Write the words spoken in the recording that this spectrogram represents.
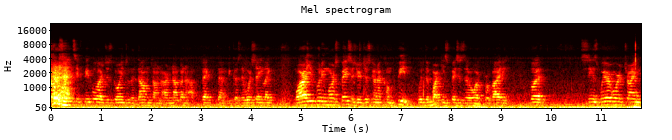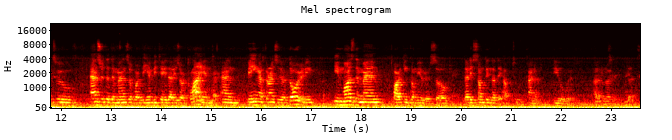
some sense, if people are just going to the downtown, are not gonna affect them, because they were saying like, why are you putting more spaces? You're just gonna compete with the parking spaces that we're providing. But since we're, we're trying to answer the demands of our, the MBTA that is our client, and being a transit authority, it must demand parking commuters, so that is something that they have to kind of deal with. I don't know if that's.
